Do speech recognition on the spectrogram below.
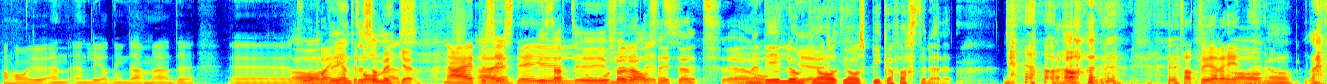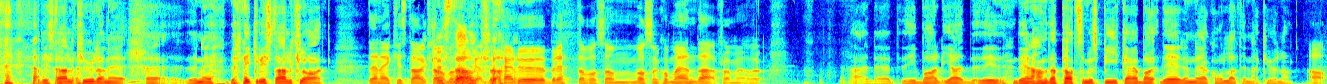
man har ju en, en ledning där med eh, eh, Ja, två poäng det är inte så mycket. Nej precis, det är ju vi satt ju i förra avsnittet. eh, Men det är lugnt, eh, jag har, jag har spikat fast det där redan. Ja, Tatuera in. ja, Ja, kristallkulan är, eh, den är, den är kristallklar. Den är kristallklar, men då, kan- Kristallklar. då kan du berätta vad som, vad som kommer hända här framöver då. Nej, det, det, är bara, ja, det, är- det är en andra plats som är spikad, det är den där jag kollat den här kulan. Ja.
